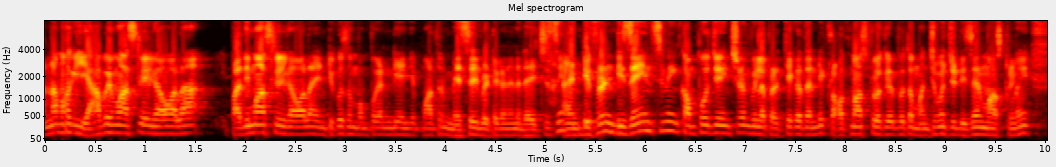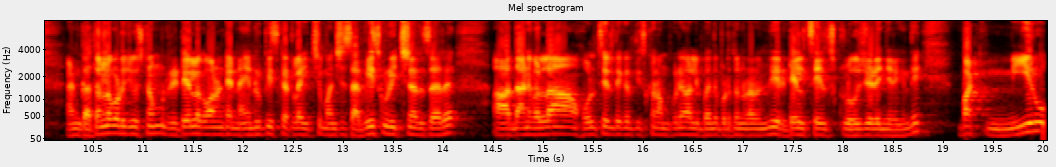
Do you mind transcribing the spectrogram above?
అన్న మాకు యాభై మాస్కులు కావాలా? పది మాస్కులు కావాలా ఇంటి కోసం పంపకండి అని చెప్పి మాత్రం మెసేజ్ పెట్టకండి దయచేసి. అండ్ డిఫరెంట్ డిజైన్స్ని కంపోజ్ చేయించడం వీళ్ళ ప్రత్యేకత అండి. క్లాత్ మాస్క్లోకి వెళ్ళిపోతే మంచి మంచి డిజైన్ మాస్కులు ఉన్నాయి. అండ్ గతంలో కూడా చూసినాం రిటైల్లో కావాలంటే నైన్ రూపీస్కి అట్లా ఇచ్చి మంచి సర్వీస్ కూడా ఇచ్చినారు సార్ దానివల్ల హోల్సేల్ దగ్గర తీసుకొని అమ్ముకునే వాళ్ళు ఇబ్బంది పడుతున్నారు అనేది రిటైల్ సేల్స్ క్లోజ్ చేయడం జరిగింది. బట్ మీరు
